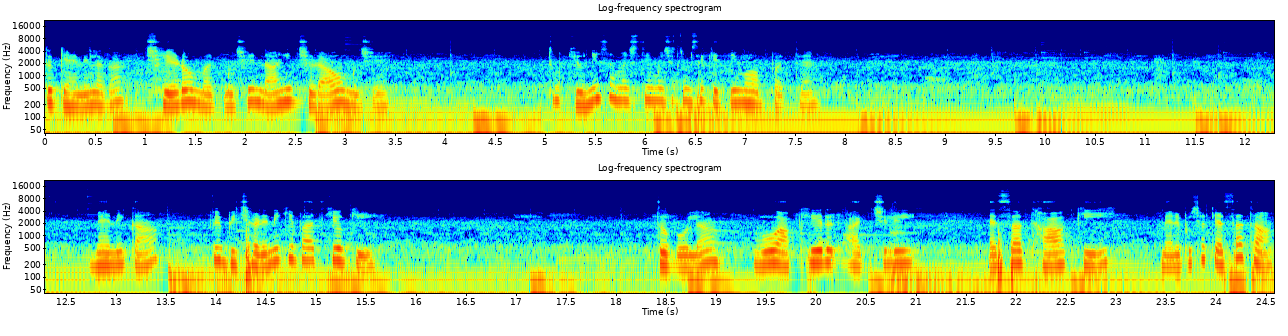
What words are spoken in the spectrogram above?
तो कहने लगा, छेड़ो मत मुझे, ना ही छिड़ाओ मुझे। तुम क्यों नहीं समझती मुझे तुमसे कितनी मोहब्बत है? मैंने कहा, फिर बिछड़ने की बात क्यों की? तो बोला, वो आखिर एक्चुअली ऐसा था कि, मैंने पूछा, कैसा था?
